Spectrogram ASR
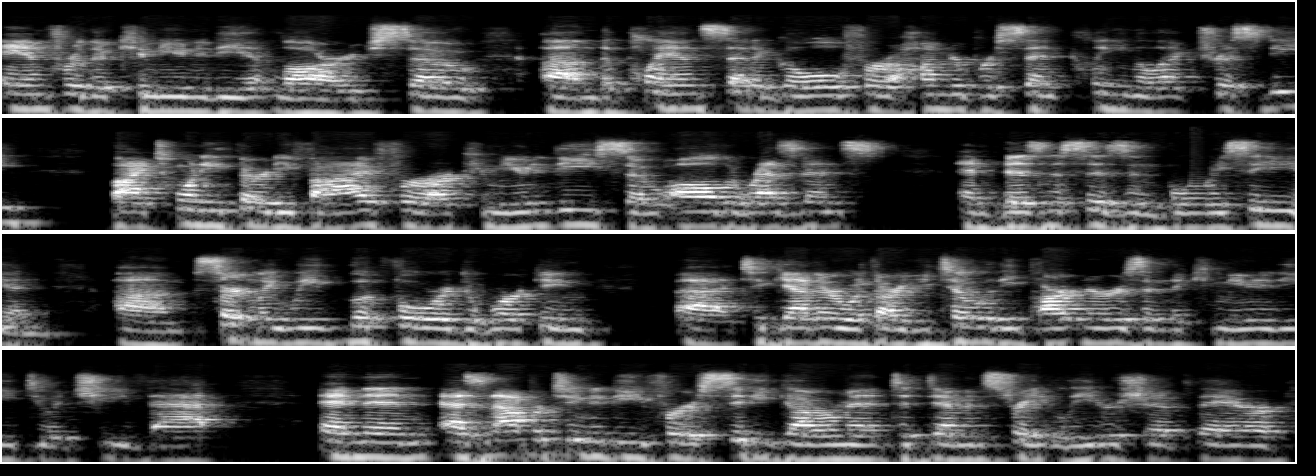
and for the community at large. So um, the plan set a goal for 100% clean electricity by 2035 for our community. So all the residents and businesses in Boise. And um, certainly we look forward to working uh, together with our utility partners and the community to achieve that. And then as an opportunity for city government to demonstrate leadership there,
